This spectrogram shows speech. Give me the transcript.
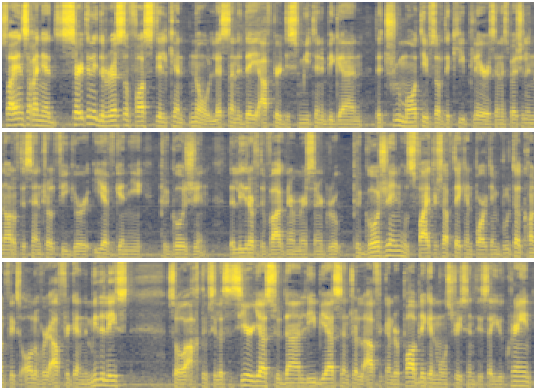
So ayon sa kanya, certainly the rest of us still can't know, less than a day after this mutiny began, the true motives of the key players and especially not of the central figure, Yevgeny Prigozhin, the leader of the Wagner mercenary group. Prigozhin, whose fighters have taken part in brutal conflicts all over Africa and the Middle East, so active sila sa Syria, Sudan, Libya, Central African Republic, and most recently sa Ukraine,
